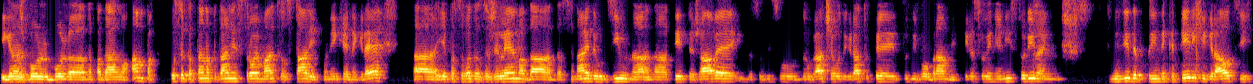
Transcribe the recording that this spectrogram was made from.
igraš bolj, bolj napadalno. Ampak, ko se pa ta napadalni stroj malce ustavi, ko nekaj ne gre, uh, je pa seveda zaželeno, da, da se najde odziv na, na te težave in da se v bistvu drugače odigra tukaj tudi v obrambi. Tega Slovenija ni storila in se mi zdi, da pri nekaterih igravcih.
